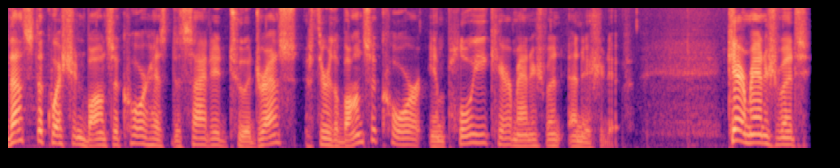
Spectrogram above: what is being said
That's the question Bon Secours has decided to address through the Bon Secours Employee Care Management Initiative. Care management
